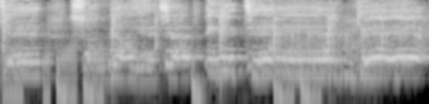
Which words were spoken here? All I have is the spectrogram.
点，蒜苗也加一点，耶！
